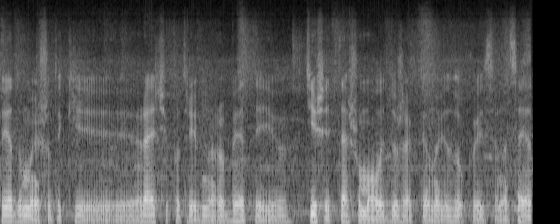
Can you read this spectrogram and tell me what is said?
то я думаю, що такі речі потрібно робити. І тішить те, що молодь дуже активно відгукується на це.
